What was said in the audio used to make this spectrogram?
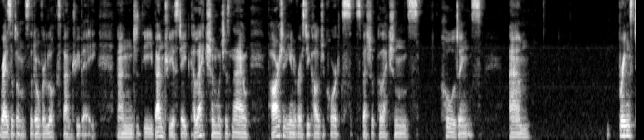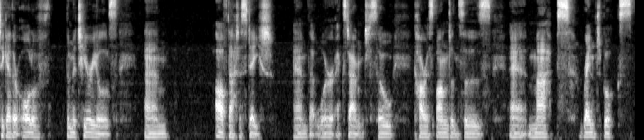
residence that overlooks Bantry Bay, And the Bantry Estate Collection, which is now part of University College of Cork's Special Collections holdings, um, brings together all of the materials um, of that estate um, that were extant. So, correspondences, uh, maps, rent books,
